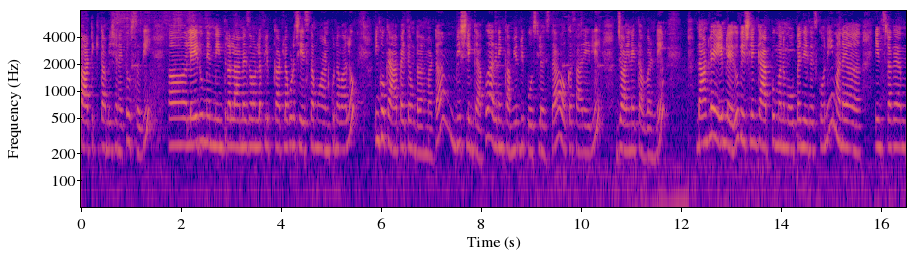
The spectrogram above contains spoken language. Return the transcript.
వాటికి కమిషన్ అయితే వస్తుంది. లేదు మేము మింత్రాలో అమెజాన్లో ఫ్లిప్కార్ట్లో కూడా చేస్తాము అనుకున్న వాళ్ళు ఇంకొక యాప్ అయితే ఉంటుంది అనమాట విష్లింక్ యాప్ అది నేను కమ్యూనిటీ పోస్ట్లో ఇస్తాను ఒకసారి వెళ్ళి జాయిన్ అయితే అవ్వండి. దాంట్లో ఏం లేదు. విష్ లింక్ యాప్ మనం ఓపెన్ చేసేసుకొని మన ఇన్స్టాగ్రామ్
